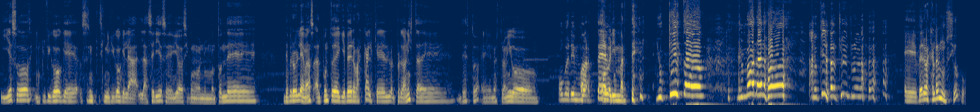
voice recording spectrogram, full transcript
Y eso significó que, significó que la, la serie se vio así como en un montón de, de problemas, al punto de que Pedro Pascal, que era el, protagonista de, de esto, eh, nuestro amigo Oberyn Martel. Oberyn Martel, You killed her. You murdered her. You killed her children. eh, Pedro Pascal renunció, po.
